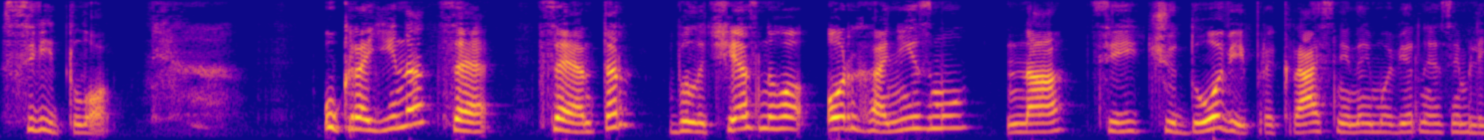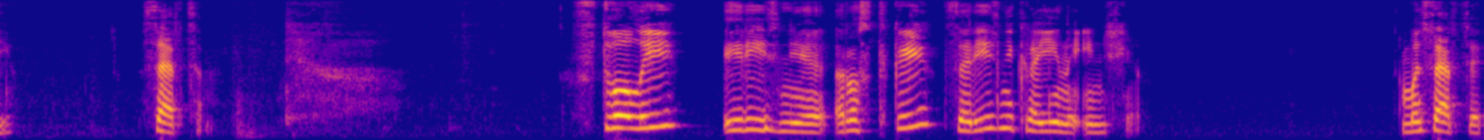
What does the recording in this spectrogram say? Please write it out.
світло? Україна це центр величезного організму на цій чудовій, прекрасній, неймовірній землі. Серцем. Стволи і різні ростки це різні країни інші. Ми серце.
